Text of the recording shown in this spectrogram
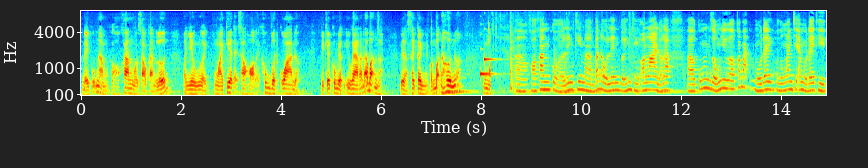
Đấy cũng là một cái khó khăn một rào cản lớn và nhiều người ngoài kia tại sao họ lại không vượt qua được. Vì cái công việc yoga nó đã bận rồi bây giờ xây kênh còn bận hơn nữa. Nhưng mà khó khăn của Linh khi mà bắt đầu lên với hành trình online đó là à, cũng giống như các bạn ngồi đây, cũng giống anh chị em ngồi đây thì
